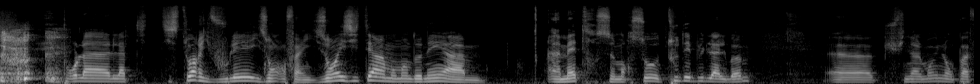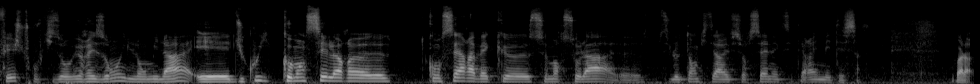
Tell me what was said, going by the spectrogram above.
Et pour la, la, petite histoire, ils voulaient, ils ont, enfin, ils ont hésité à un moment donné à, à mettre ce morceau au tout début de l'album. Euh, puis finalement, ils l'ont pas fait. Je trouve qu'ils ont eu raison. Ils l'ont mis là. Et du coup, ils commençaient leur euh, concert avec euh, ce morceau-là. le temps qu'ils arrivent sur scène, etc. Ils mettaient ça. Voilà.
